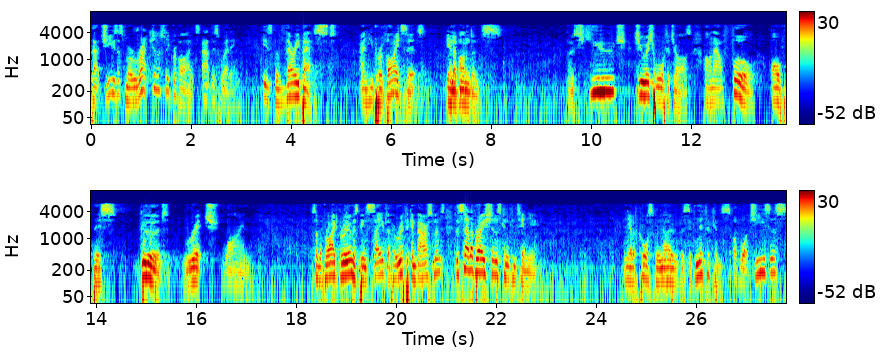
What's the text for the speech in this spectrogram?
that Jesus miraculously provides at this wedding is the very best, and he provides it in abundance. Those huge Jewish water jars are now full of this good, rich wine. So the bridegroom has been saved a horrific embarrassment. The celebrations can continue. And yet, of course, we know the significance of what Jesus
